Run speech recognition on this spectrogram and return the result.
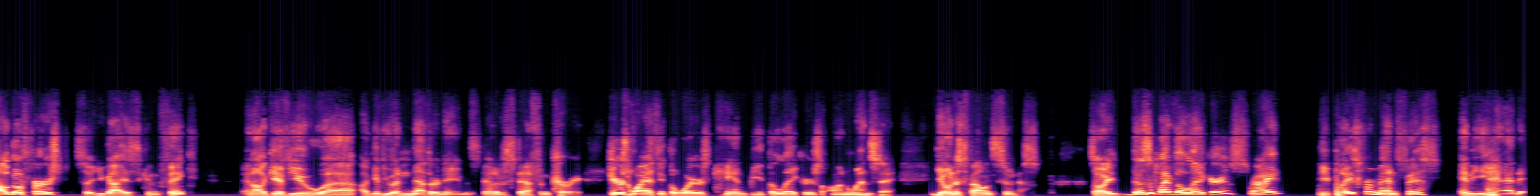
I'll go first so you guys can think and I'll give you uh, I'll give you another name instead of Steph and Curry. Here's why I think the Warriors can beat the Lakers on Wednesday. Jonas Valanciunas. So he doesn't play for the Lakers, right? He plays for Memphis and he had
